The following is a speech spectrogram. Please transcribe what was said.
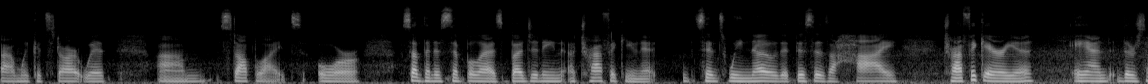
um, we could start with um, stoplights or something as simple as budgeting a traffic unit since we know that this is a high traffic area and there's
